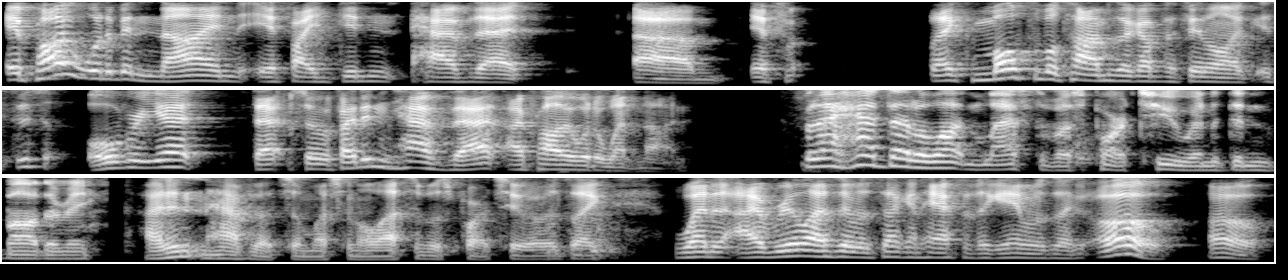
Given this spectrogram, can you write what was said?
it probably would have been nine if I didn't have that. Um, if like multiple times I got the feeling like, is this over yet? That so if I didn't have that, I probably would have went nine. But I had that a lot in Last of Us Part Two, and it didn't bother me. I didn't have that so much in The Last of Us Part Two. It was like when I realized it was second half of the game, I was like, oh, oh,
